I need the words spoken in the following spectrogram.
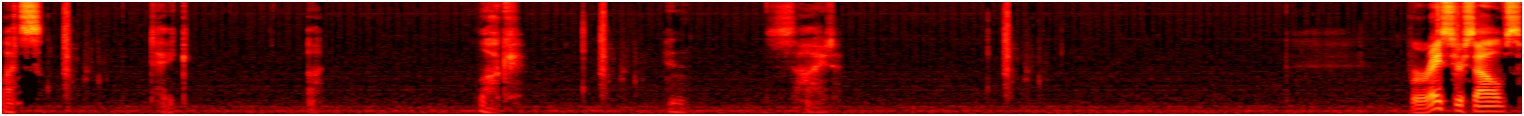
Let's take a look inside. Brace yourselves.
